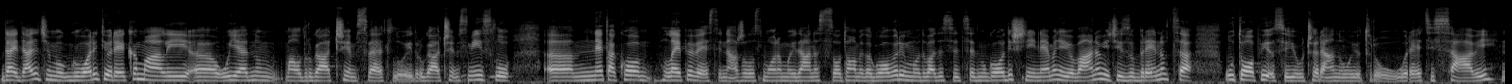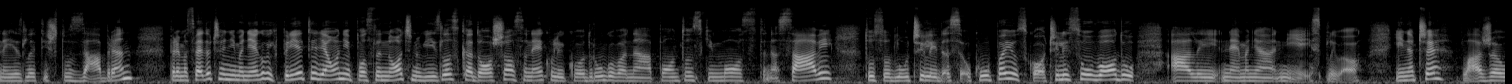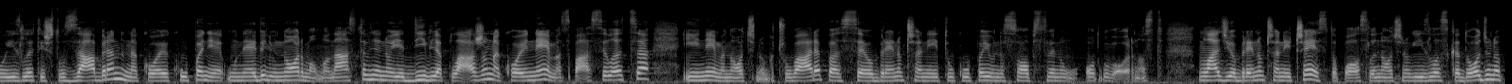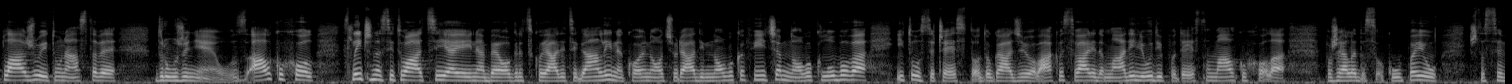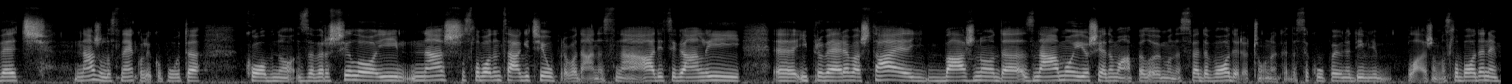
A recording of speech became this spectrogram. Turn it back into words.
Da, i dalje ćemo govoriti o rekama, ali uh, u jednom malo drugačijem svetlu i drugačijem smislu. Uh, ne tako lepe vesti, nažalost, moramo i danas o tome da govorimo. 27-godišnji Nemanja Jovanović iz Obrenovca utopio se juče rano ujutru u reci Savi na izletištu Zabran. Prema svedočenjima njegovih prijatelja, on je posle noćnog izlaska došao sa nekoliko drugova na pontonski most na Savi. Tu su odlučili da se okupaju, skočili su u vodu, ali Nemanja nije isplivao. Inače, plaža u izletištu Zabran, na kojoj je kupanje u nedelju normalno nastavljeno, je divlja plaža na kojoj nema spasilaca i nema noćnog čuvara, pa se Obrenovčani tu kupaju na sobstvenu odgovornost. Mlađi Obrenovčani često posle noćnog izlaska dođu na plažu i tu nastave druženje uz alkohol. Slična situacija je i na Beogradskoj Adici Ganli, na kojoj noću radi mnogo kafića, mnogo klubova i tu se često događaju ovakve stvari da mladi ljudi pod dejstvom alkohola požele da se okupaju, što se već nažalost nekoliko puta kobno završilo i naš Slobodan Cagić je upravo danas na Adici Ganli i, e, i proverava šta je važno da znamo i još jednom apelujemo na sve da vode računa kada se kupaju na divljim plažama. Slobodane?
